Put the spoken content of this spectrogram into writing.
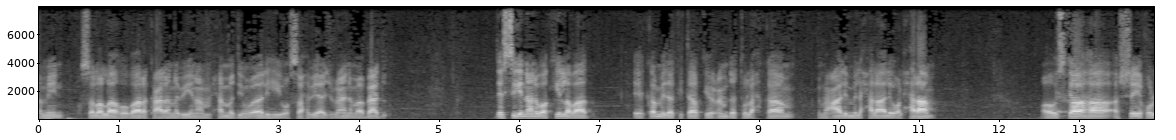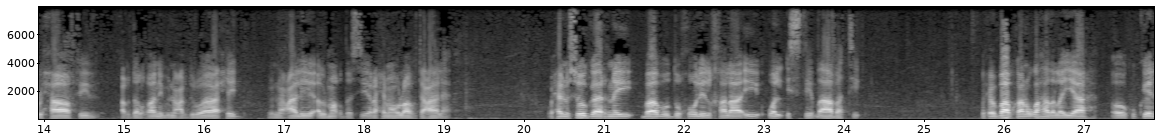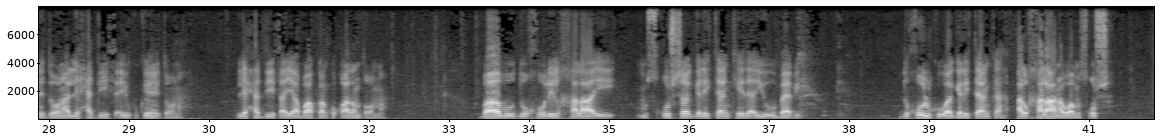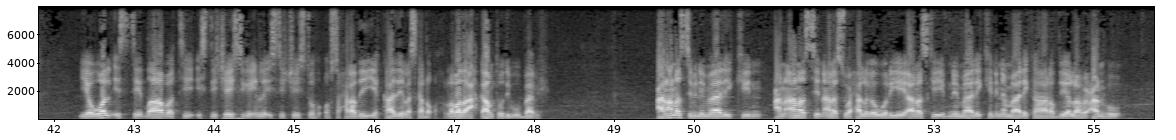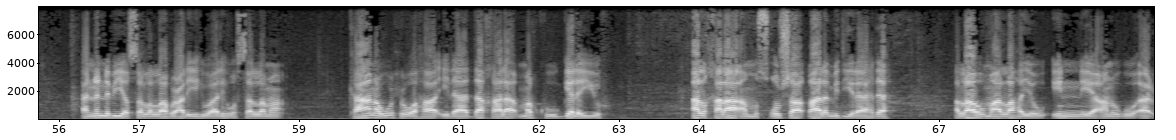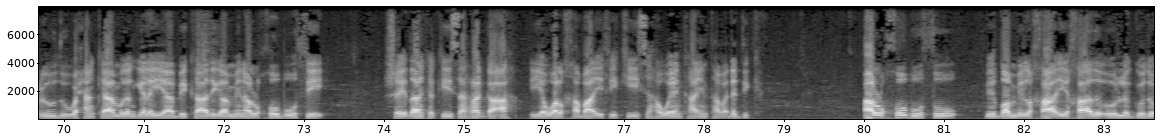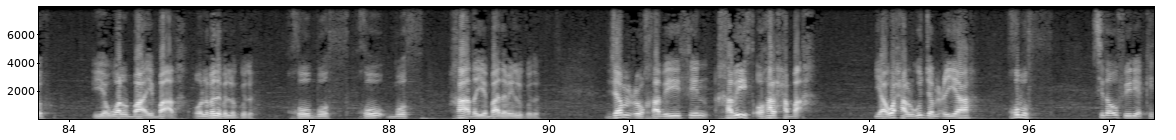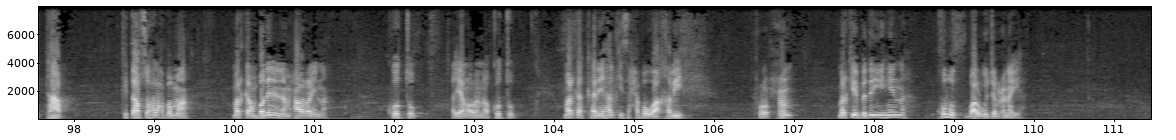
amiin wsala allahu wbaaraka calaa nabiyina muxamedi waaalihi wa saxbihi ajmaciin amaa bacdu darsigeennaani waa kii labaad ee ka mid a kitaabkii cumdat laxkaam limacaalim alxalaali walxaraam oo iska lahaa asheykhu alxaafid cabdalqani bnu cabdilwaaxid bnu cali almaqdasi raximah llahu tacaala. Waxaynu soo gaarnay baabu dukhuuli alkhalaa'i waalistidaabati wuxuu baabkan uga hadlayaa oo ku keeni doonaa lix xadiid ayuu ku keeni doonaa lix xadiid ayaa baabkan ku qaadan doonaa baabu dukhuulil khalaa'i musqusha gelitaankeeda ayuu u baabi. Dukhuulku waa gelitaanka alkhalaana waa musqusha. Iyo wal istijaysiga in la istijaysto oo saxradii iyo kaadidii la iska dhaqo. Labada axkaamtoodiibuu u baabi. Can anas ibni maalikin can anasin anas waxaa laga wariyey anaskii ibni maalikin ina maalik ahaa radia allahu canhu ana nabiya sala allahu calayhi waalihi wasalama kaana wuxuu ahaa idaa dakhala markuu gelayo. Alkhalaa'a musqusha qaala mid yidhaahda allaahuma allahayow innii anugu acuudu waxaan kaa magangelayaa bika adiga min alkhubuthi shaydaanka kiisa ragga ah iyo walkhabaa'ifi kiisa haweenkaa intaba dhadigga alkhubuthu bidami lkhaa'i khaada oo la godo iyo walbaa'i ba'da oo labadaba la godo. Khubuth khubuth kha'da iyo ba'daba in la godo. Jamcu khabiithin khabiith oo hal xaba ah. Yaa waxaa lagu jamciyaa khubuth sidaa u fiiriya kitaab. Kitaab soo hal xaba maa markaan badinayna maxaa odhanaynaa kutub. Ayaan odhanaynaa kutub. Marka kani halkiisa xaba waa khabiith. Ruux xun. Markay badan yihiinna khubuth baa lagu jamcinaya.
